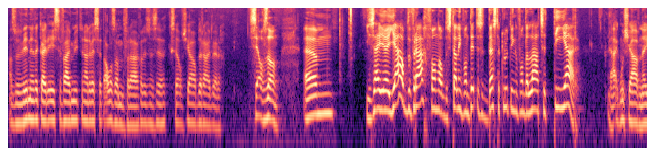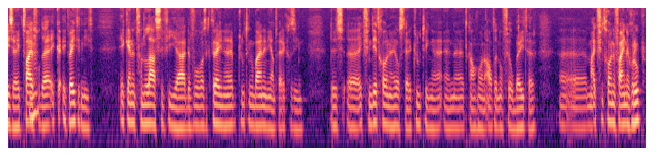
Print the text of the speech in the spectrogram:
Als we winnen, dan kan je de eerste vijf minuten na de wedstrijd alles aan me vragen. Dus dan zeg ik zelfs ja op de Rijberg. Zelfs dan. Um, je zei uh, ja op de vraag van, op de stelling van dit is het beste Kloetingen van de laatste tien jaar. Ja, ik moest ja of nee zeggen. Ik twijfelde. Mm. Ik, ik weet het niet. ik ken het van de laatste vier jaar. Daarvoor was ik trainer, heb ik Kloetingen bijna niet aan het werk gezien. Dus ik vind dit gewoon een heel sterk Kloetingen. En het kan gewoon altijd nog veel beter. maar ik vind het gewoon een fijne groep.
